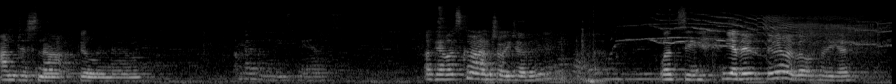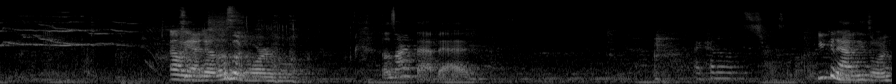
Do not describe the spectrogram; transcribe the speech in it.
I'm just not feeling them. I'm not in these pants. Okay, let's come out and show each other. Let's see. Yeah, they they made my butt look pretty good. Oh yeah, no, those look horrible. Those aren't that bad. I kind of want to try some on. You can have these ones.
